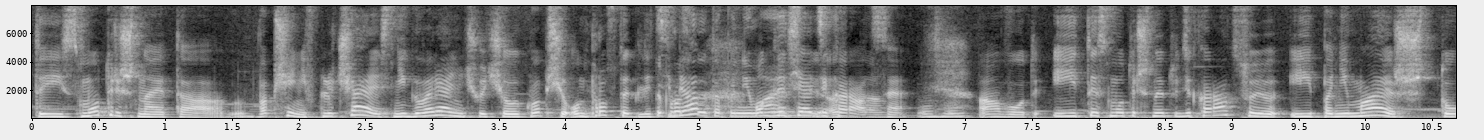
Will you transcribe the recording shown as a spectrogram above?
ты смотришь на это, вообще не включаясь, не говоря ничего человеку, вообще он просто для Ты тебя, просто это он для тебя декорация. да. Мгм. А, вот. И ты смотришь на эту декорацию и понимаешь, что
